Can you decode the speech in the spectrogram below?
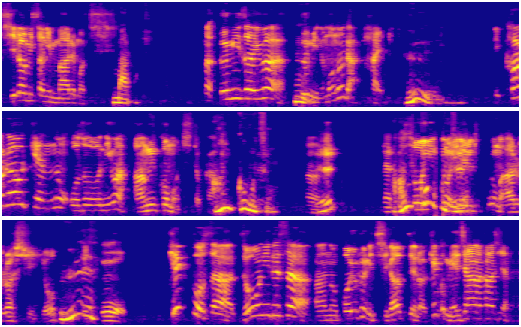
白味噌に丸餅。まる。まあ、海沿いはうん海のものが入る。ふう。で香川県のお雑煮はあんこ餅とか、あんこ餅？えうんんなんかそういうのを入れるところもあるらしいよ。おう結構さ、雑煮でさ、あの、こういう風に違うっていうのは結構メジャーな話じゃない？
